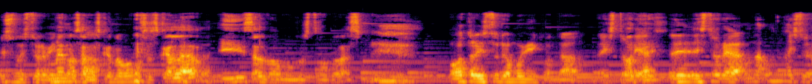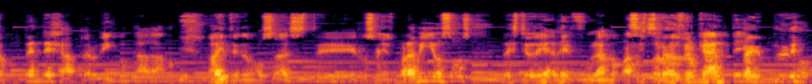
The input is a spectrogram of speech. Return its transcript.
Es una historia bien Menos a contada. los que no vamos a escalar y salvamos nuestro brazo. Otra historia muy bien contada. La historia. Ok. La historia, una, una historia muy pendeja, pero bien contada, ¿no? Ahí tenemos a este, Los Años Maravillosos, la historia del fulano más insignificante, pendejo.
